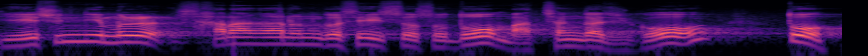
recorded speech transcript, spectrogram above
예수님을 사랑하는 것에 있어서도 마찬가지고 또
